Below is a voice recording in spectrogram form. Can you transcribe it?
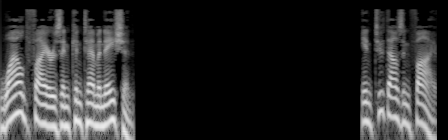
Wildfires and contamination In 2005,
